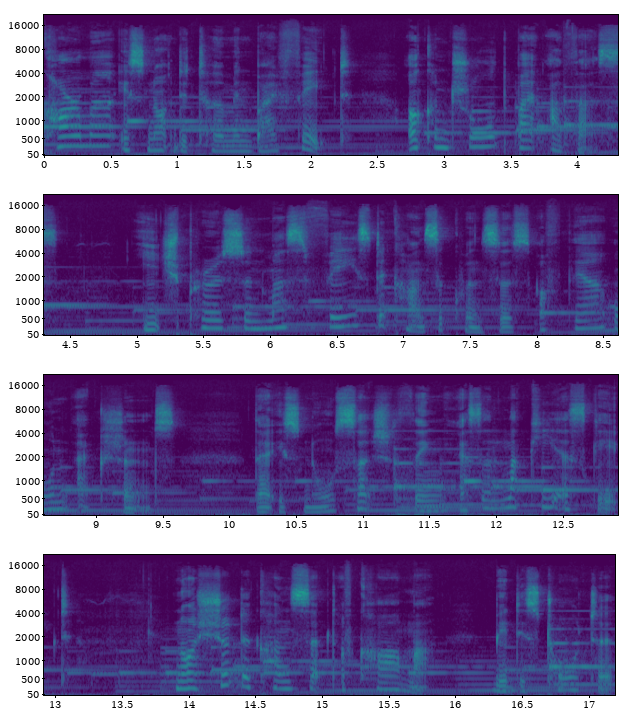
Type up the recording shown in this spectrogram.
Karma is not determined by fate or controlled by others. Each person must face the consequences of their own actions. There is no such thing as a lucky escape nor should the concept of karma be distorted.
